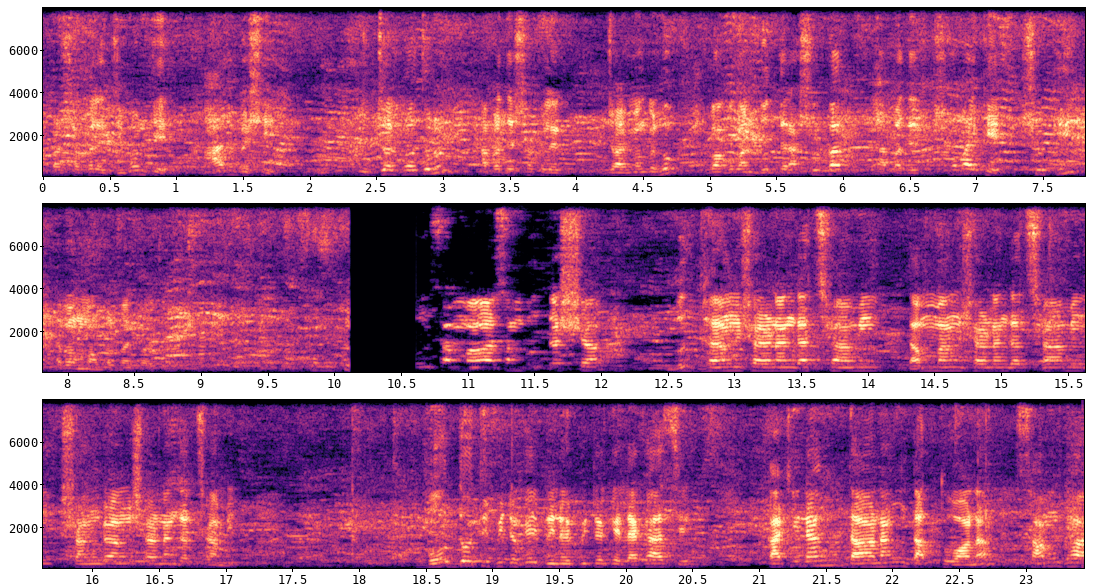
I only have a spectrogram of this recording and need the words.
আপনার সকলের জীবনকে আরও বেশি উজ্জ্বল করে তুলুন। আপনাদের সকলের জয়মঙ্গল হোক ভগবান বুদ্ধের আশীর্বাদ আপনাদের সবাইকে সুখী এবং মঙ্গলময় করে তুলুন সম্মা সম্বুদ্ধস্য বুদ্ধং শরণং গচ্ছামি ধম্মং শরণং গচ্ছামি সাঙ্গাং শরণং গচ্ছামি। বৌদ্ধ ত্রিপিটকে বিনয় পিটকে লেখা আছে কাঠিনাং দানাং দাত্তোয়ানা সামঘা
